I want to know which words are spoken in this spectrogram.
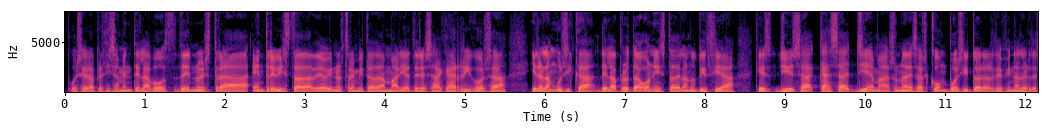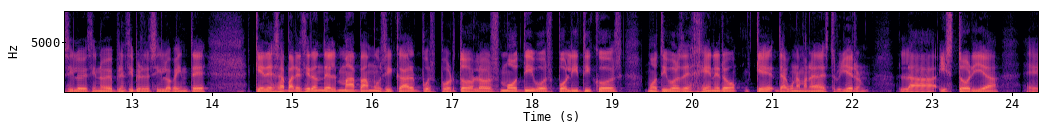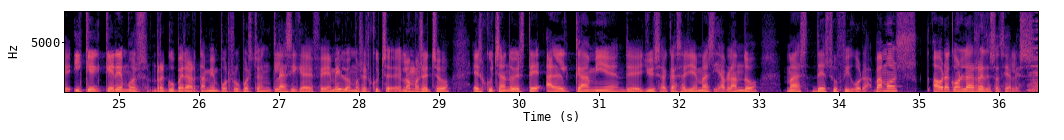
Pues era precisamente la voz de nuestra entrevistada de hoy, nuestra invitada María Teresa Carrigosa, y era la música de la protagonista de la noticia, que es Gisa Casa Yemas, una de esas compositoras de finales del siglo XIX, principios del siglo XX, que desaparecieron del mapa musical pues por todos los motivos políticos, motivos de género que de alguna manera destruyeron la historia eh, y que queremos recuperar también, por supuesto, en Clásica FM, y lo hemos, lo hemos hecho escuchando este Alcamie de Luisa Casayemas y hablando más de su figura. Vamos ahora con las redes sociales.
